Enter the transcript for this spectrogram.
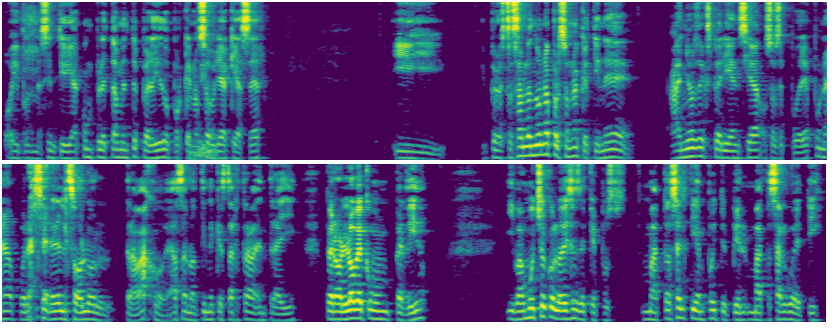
oye, pues me sentiría completamente perdido porque no sabría qué hacer. Y, pero estás hablando de una persona que tiene años de experiencia, o sea, se podría poner a poder hacer él solo el trabajo, o sea, no tiene que estar entre ahí, pero él lo ve como perdido. Y va mucho con lo dices de que pues matas el tiempo y te matas algo de ti.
